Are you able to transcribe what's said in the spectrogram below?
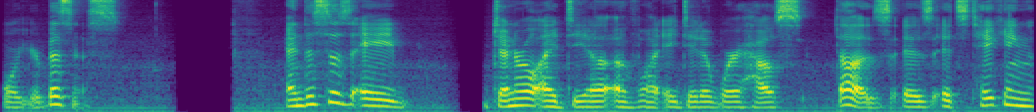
for your business. And this is a general idea of what a data warehouse does is it's taking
